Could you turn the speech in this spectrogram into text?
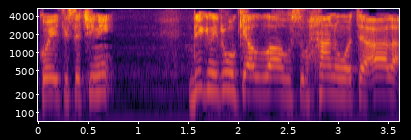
koje ti se čini. Digni ruke Allahu subhanahu wa ta'ala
